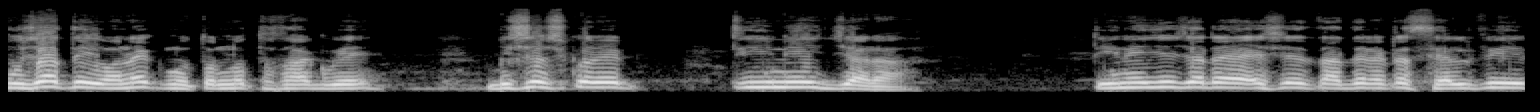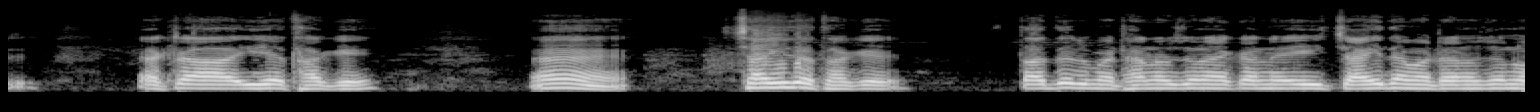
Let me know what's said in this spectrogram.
পূজাতেই অনেক নতুনত্ব থাকবে। বিশেষ করে টিনেজ যারা টিনেজে যারা এসে তাদের একটা সেলফির একটা ইয়ে থাকে হ্যাঁ চাহিদা থাকে। তাদের মেটানোর জন্য, এখানে এই চাহিদা মেটানোর জন্য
